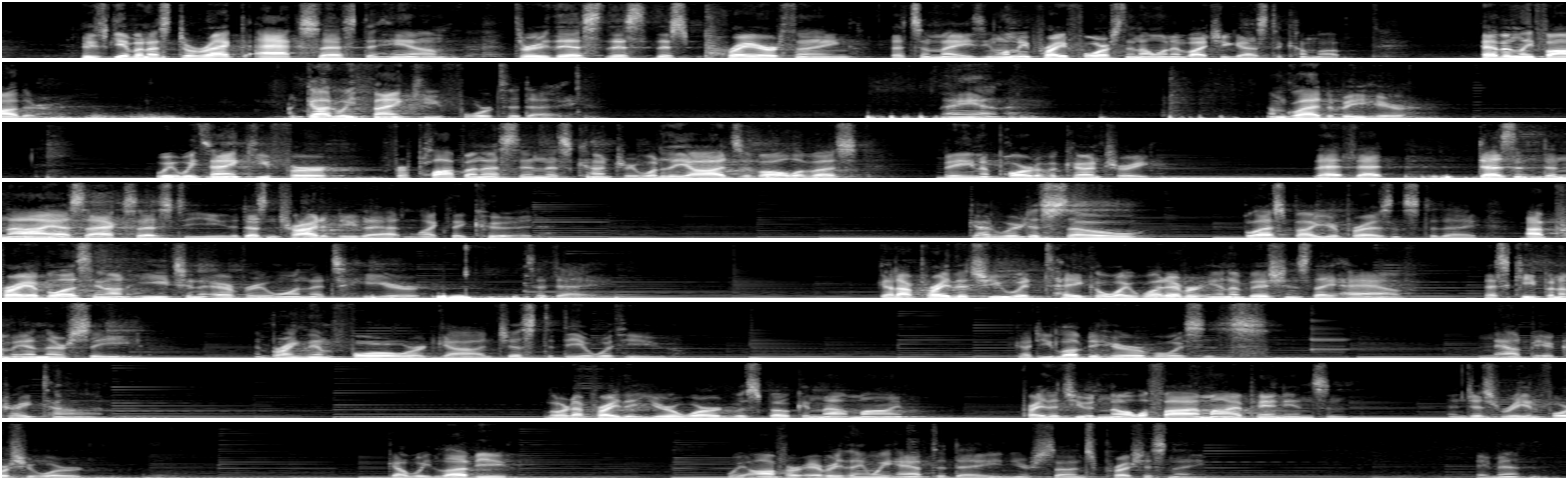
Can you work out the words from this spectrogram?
who's given us direct access to Him through this, this, this prayer thing that's amazing. Let me pray for us, and I want to invite you guys to come up. Heavenly Father, God, we thank you for today. Man, I'm glad to be here. We, we thank you for, for plopping us in this country. What are the odds of all of us being a part of a country that, that doesn't deny us access to you, that doesn't try to do that like they could? God, we're just so blessed by your presence today. I pray a blessing on each and every one that's here today. God, I pray that you would take away whatever inhibitions they have that's keeping them in their seat and bring them forward, God, just to deal with you. God, you love to hear our voices. Now would be a great time. Lord, I pray that your word was spoken, not mine. Pray that you would nullify my opinions and, and just reinforce your word. God, we love you. We offer everything we have today in your Son's precious name. Amen.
